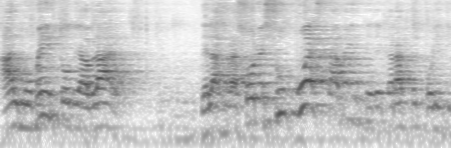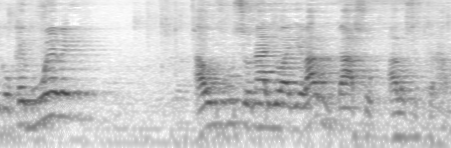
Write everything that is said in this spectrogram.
al momento de hablar de las razones supuestamente de carácter político que mueven a un funcionario a llevar un caso a los estrados.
